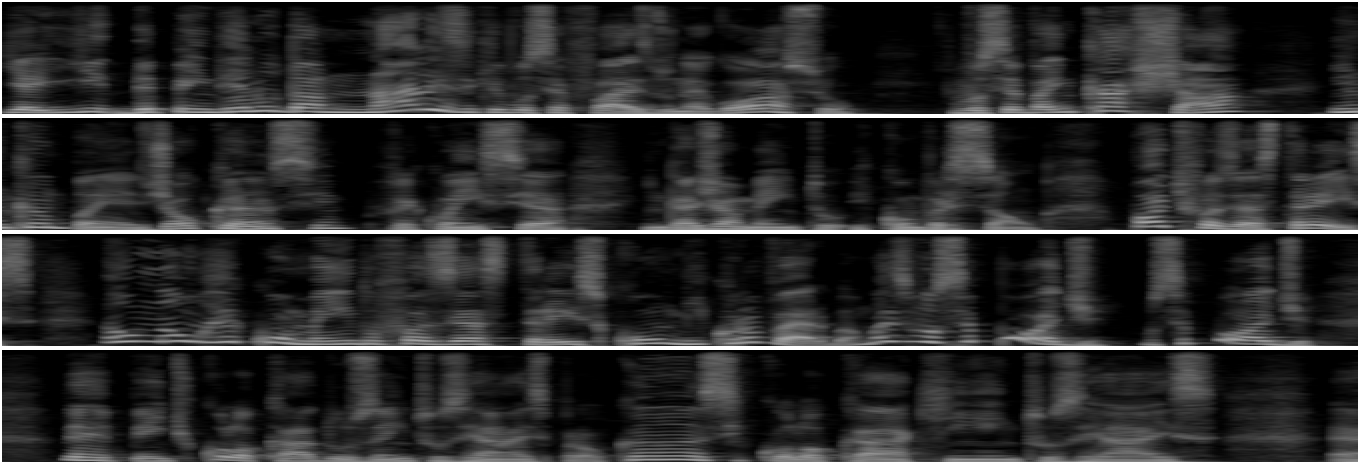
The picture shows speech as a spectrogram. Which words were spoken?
E aí, dependendo da análise que você faz do negócio, você vai encaixar em campanhas de alcance, frequência, engajamento e conversão. Pode fazer as três? Eu não recomendo fazer as três com microverba, mas você pode, você pode. De repente, colocar 200 reais para alcance, colocar 500 reais é,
